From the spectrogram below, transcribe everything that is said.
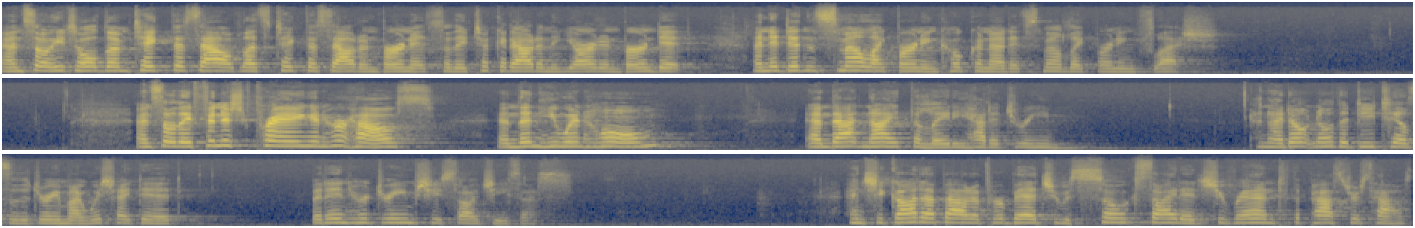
And so he told them, Take this out, let's take this out and burn it. So they took it out in the yard and burned it. And it didn't smell like burning coconut, it smelled like burning flesh. And so they finished praying in her house, and then he went home. And that night, the lady had a dream. And I don't know the details of the dream, I wish I did. But in her dream, she saw Jesus. And she got up out of her bed. She was so excited. She ran to the pastor's house.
